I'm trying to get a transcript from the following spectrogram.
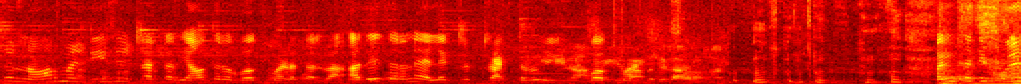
ಸೊ ನಾರ್ಮಲ್ ಡೀಸೆಲ್ ಟ್ರಾಕ್ಟರ್ ಯಾವ ತರ ವರ್ಕ್ ಮಾಡೋದಲ್ವಾ ಅದೇ ತರನೇ ಎಲೆಕ್ಟ್ರಿಕ್ ಟ್ರಾಕ್ಟರ್ ವರ್ಕ್ ಮಾಡ್ಬೋದು ಸರ್ ಒಂದ್ಸತಿ ಫುಲ್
